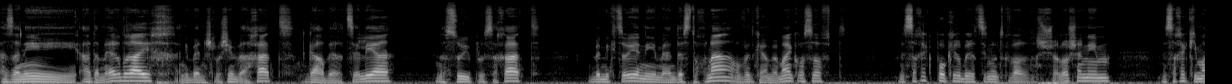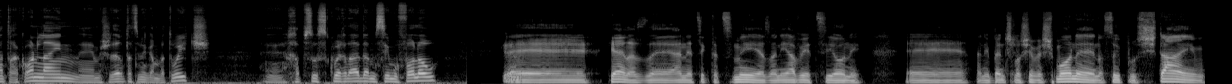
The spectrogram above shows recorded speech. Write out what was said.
אז אני אדם ארדרייך, אני בן 31, גר בהרצליה. נשוי פלוס אחת. במקצועי אני מהנדס תוכנה, עובד כיום במייקרוסופט. משחק פוקר ברצינות כבר שלוש שנים. משחק כמעט רק אונליין, אה, משדר את עצמי גם בטוויץ'. אה, חפשו Squared אדם, שימו follow. כן. אה, כן, אז אני אציג את עצמי, אז אני אבי עציוני. אני בן 38, נשוי פלוס 2,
